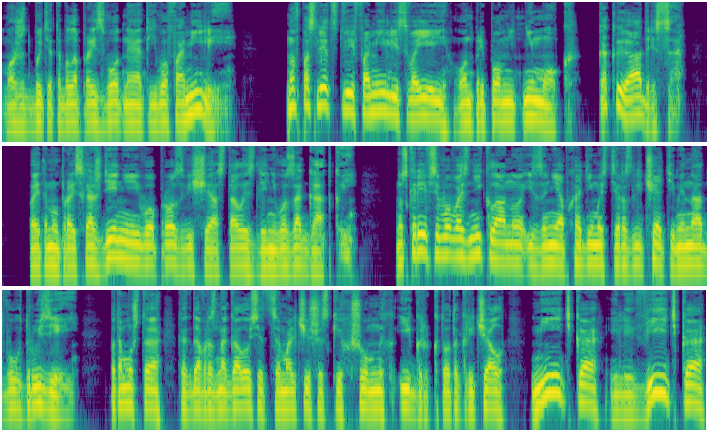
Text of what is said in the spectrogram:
Может быть, это была производная от его фамилии? Но впоследствии фамилии своей он припомнить не мог, как и адреса. Поэтому происхождение его прозвища осталось для него загадкой — но, скорее всего, возникло оно из-за необходимости различать имена двух друзей, потому что, когда в разноголосице мальчишеских шумных игр кто-то кричал «Митька» или «Витька»,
